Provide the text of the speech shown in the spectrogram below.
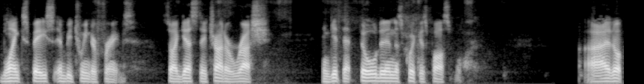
blank space in between their frames. So I guess they try to rush and get that filled in as quick as possible. I don't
